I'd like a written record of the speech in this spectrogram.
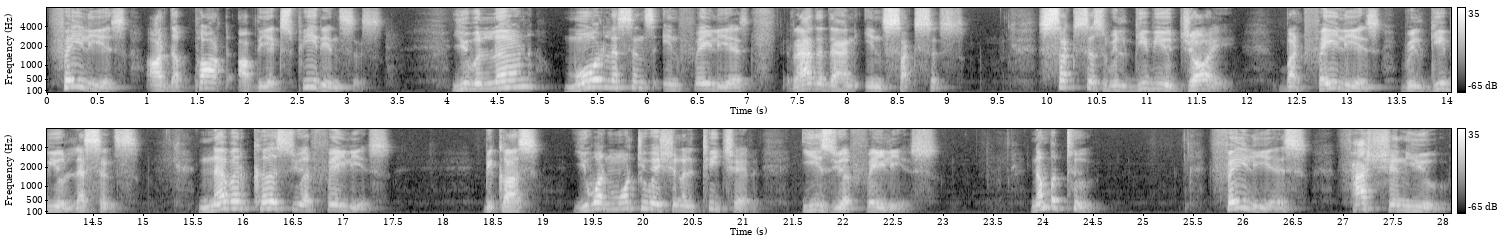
Failures are the part of the experiences. You will learn more lessons in failures rather than in success. Success will give you joy, but failures will give you lessons. Never curse your failures because your motivational teacher is your failures. Number two, failures fashion you.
